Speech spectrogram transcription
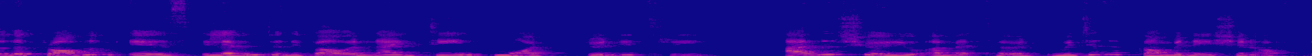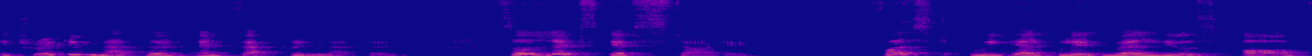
So the problem is 11 to the power 19 mod 23. I will show you a method which is a combination of iterative method and factoring method. So let's get started. First, we calculate values of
